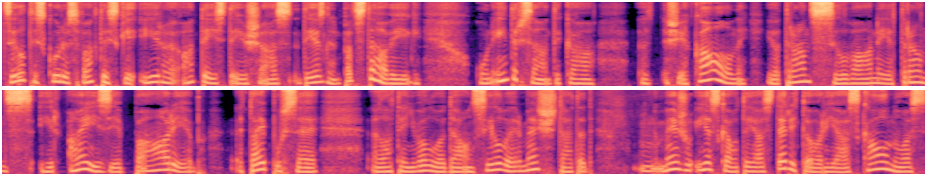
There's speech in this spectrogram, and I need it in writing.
ciltis, kuras faktiski ir attīstījušās diezgan patstāvīgi, un interesanti, kā šie kalni, jo Transilvānija trans ir aizieb pārieb tai pusē, uh, latīņu valodā, un silva ir mežs, tātad mm, mežu ieskautajās teritorijās, kalnos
